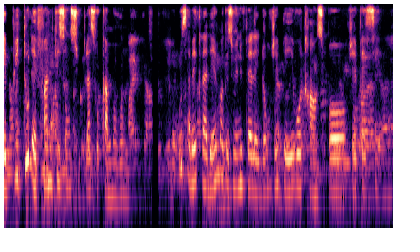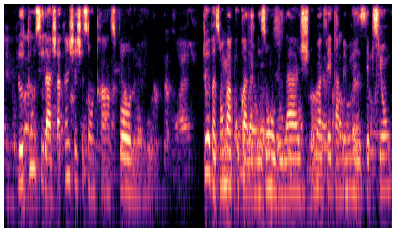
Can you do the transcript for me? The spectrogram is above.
Et puis tous les fans qui sont sur place au Cameroun. Vous savez que la dernière fois que je suis venue faire les dons, j'ai payé vos transports, j'ai fait ci. Le tout, c'est là, chacun cherche son transport. non. De toute façon, on va couper à la maison au village. On va faire quand même une réception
